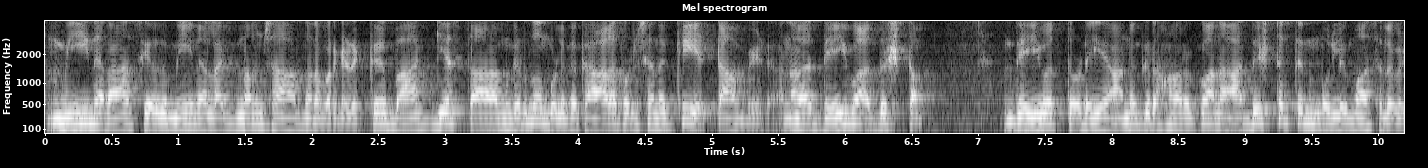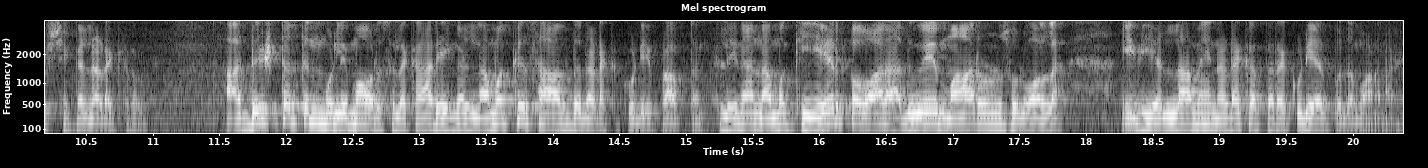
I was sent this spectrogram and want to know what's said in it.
மீன ராசி அது மீன லக்னம் சார்ந்த நபர்களுக்கு பாக்யஸ்தானம்ங்கிறது உங்களுக்கு காலபுருஷனுக்கு எட்டாம் வீடு. அதனால் தெய்வ அதிர்ஷ்டம். தெய்வத்துடைய அனுகிரகம் இருக்கும். ஆனால் அதிர்ஷ்டத்தின் மூலியமாக சில விஷயங்கள் நடக்கிறது. அதிர்ஷ்டத்தின் மூலியமாக ஒரு சில காரியங்கள் நமக்கு சார்ந்து நடக்கக்கூடிய பிராப்தங்கள். இல்லைன்னா நமக்கு ஏற்பவாறு அதுவே மாறும்னு சொல்லுவோம்ல. இது எல்லாமே நடக்க பெறக்கூடிய அற்புதமான நாள்.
